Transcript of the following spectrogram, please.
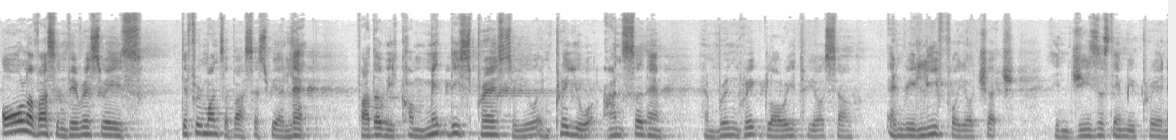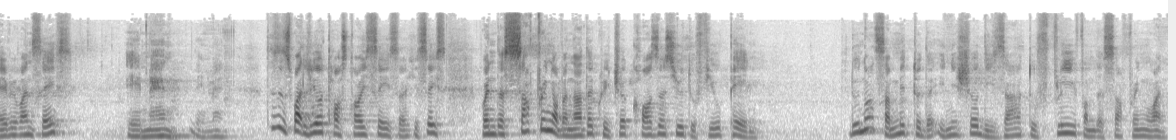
all of us in various ways, different ones of us as we are led. Father, we commit these prayers to you and pray you will answer them and bring great glory to yourself and relief for your church. In Jesus' name we pray. And everyone says, Amen. Amen. This is what Leo Tolstoy says. He says, When the suffering of another creature causes you to feel pain, do not submit to the initial desire to flee from the suffering one,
